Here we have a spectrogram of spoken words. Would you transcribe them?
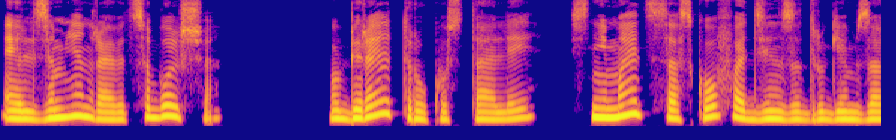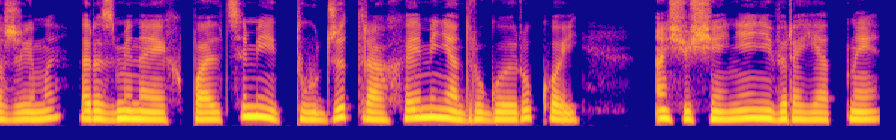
Эльза мне нравится больше». Убирает руку с талии, снимает с сосков один за другим зажимы, разминая их пальцами и тут же трахая меня другой рукой. Ощущения невероятные.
